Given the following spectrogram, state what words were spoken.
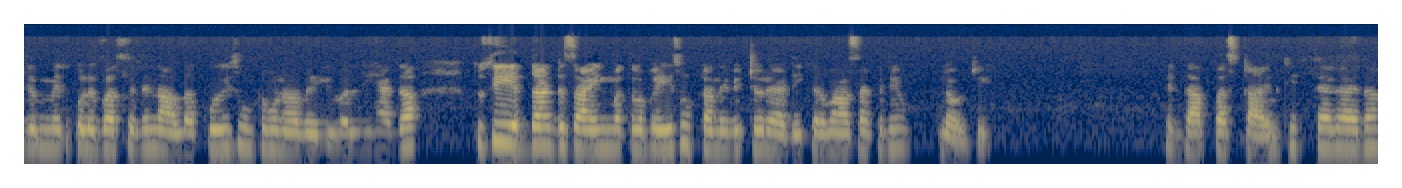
ਜੇ ਮੇਰੇ ਕੋਲੇ ਬਸ ਇਹਦੇ ਨਾਲ ਦਾ ਕੋਈ ਸੂਟ ਹੁਣ ਅਵੇਲੇਬਲ ਨਹੀਂ ਹੈਗਾ, ਤੁਸੀਂ ਇਦਾਂ ਡਿਜ਼ਾਈਨ ਮਤਲਬ ਇਹ ਸੂਟਾਂ ਦੇ ਵਿੱਚੋਂ ਰੈਡੀ ਕਰਵਾ ਸਕਦੇ ਹੋ। ਲਓ ਜੀ। ਇਦਾਂ ਆਪਾਂ ਸਟਾਈਲ ਕੀਤਾ ਹੈਗਾ ਇਹਦਾ।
